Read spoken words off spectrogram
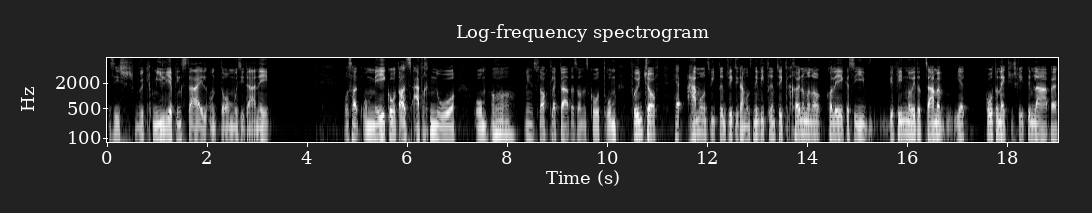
Es ist wirklich mein Lieblingsteil und da muss ich den nehmen. Wo es halt um mehr geht, als einfach nur um, oh, haben ins Flach gelegt werden, sondern es geht darum, die Freundschaft, ha- haben wir uns weiterentwickelt, haben wir uns nicht weiterentwickelt, können wir noch Kollegen sein, wie finden wir wieder zusammen, wie geht der nächste Schritt im Leben.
